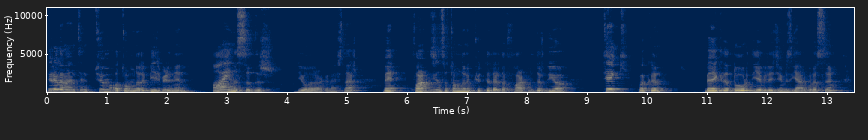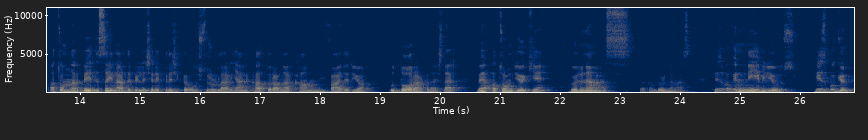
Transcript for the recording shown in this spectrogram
Bir elementin tüm atomları birbirinin aynısıdır diyorlar arkadaşlar. Ve farklı cins atomların kütleleri de farklıdır diyor. Tek bakın belki de doğru diyebileceğimiz yer burası. Atomlar belli sayılarda birleşerek bileşikler oluştururlar. Yani katloranlar kanunu ifade ediyor. Bu doğru arkadaşlar. Ve atom diyor ki bölünemez. Bakın bölünemez. Biz bugün neyi biliyoruz? Biz bugün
